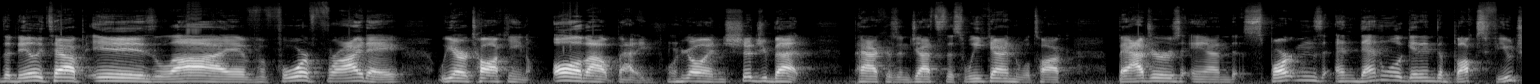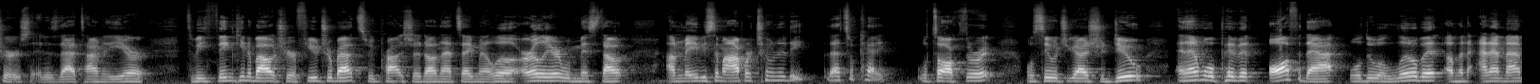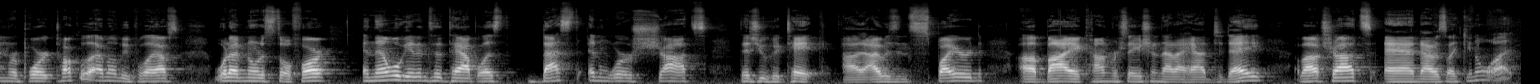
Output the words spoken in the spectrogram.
The Daily Tap is live for Friday. We are talking all about betting. We're going, should you bet Packers and Jets this weekend? We'll talk Badgers and Spartans, and then we'll get into Bucks futures. It is that time of the year to be thinking about your future bets. We probably should have done that segment a little earlier. We missed out on maybe some opportunity, but that's okay. We'll talk through it. We'll see what you guys should do. And then we'll pivot off of that. We'll do a little bit of an NMM report, talk a little MLB playoffs, what I've noticed so far. And then we'll get into the tap list best and worst shots that you could take. Uh, I was inspired uh, by a conversation that I had today about shots. And I was like, you know what?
